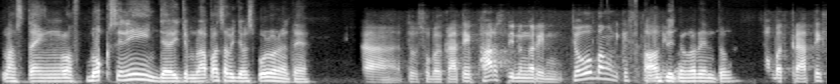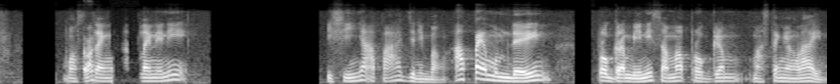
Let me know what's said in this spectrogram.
Mustang Lovebox ini dari jam 8 sampai jam 10 nanti ya. Nah, tuh sobat kreatif harus didengerin. Coba Bang dikasih tahu Harus nih, Bang. didengerin tuh. Sobat kreatif Mustang Hotline ini isinya apa aja nih Bang? Apa yang membedain program ini sama program Mustang yang lain?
